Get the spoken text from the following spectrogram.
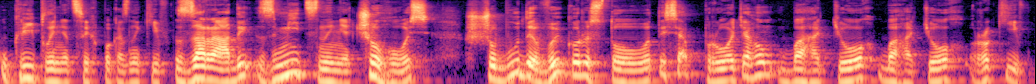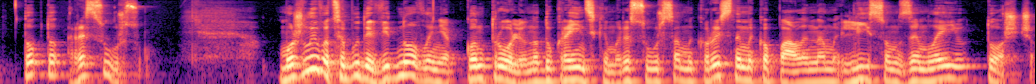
укріплення цих показників заради зміцнення чогось, що буде використовуватися протягом багатьох багатьох років, тобто ресурсу. Можливо, це буде відновлення контролю над українськими ресурсами, корисними копалинами, лісом, землею тощо.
